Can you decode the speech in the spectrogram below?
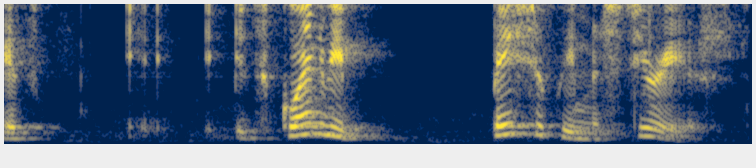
it's it's going to be basically mysterious.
